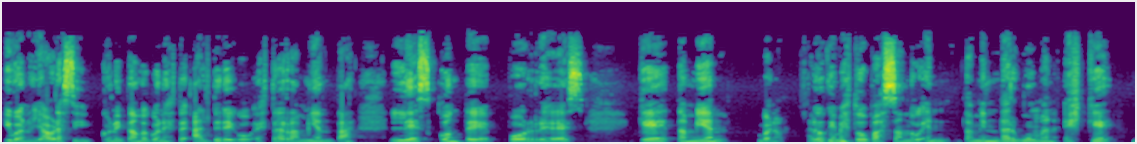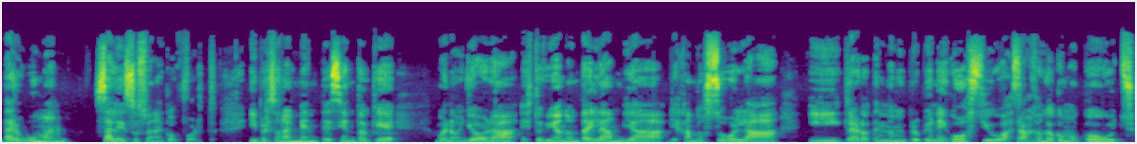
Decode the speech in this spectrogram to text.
Y bueno, y ahora sí, conectando con este alter ego, esta herramienta, les conté por redes que también, bueno, algo que me estuvo pasando en también Dark Woman es que Dark Woman sale de su zona de confort. Y personalmente siento que, bueno, yo ahora estoy viviendo en Tailandia, viajando sola y, claro, teniendo mi propio negocio, trabajando como coach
